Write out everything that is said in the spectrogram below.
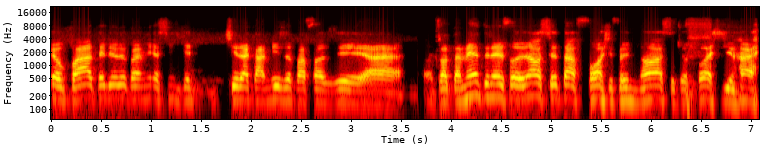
meu pai, ele olhou para mim assim, que tira a camisa para fazer a, o tratamento, né? Ele falou, nossa, você tá forte. Eu falei, nossa, tô forte demais.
